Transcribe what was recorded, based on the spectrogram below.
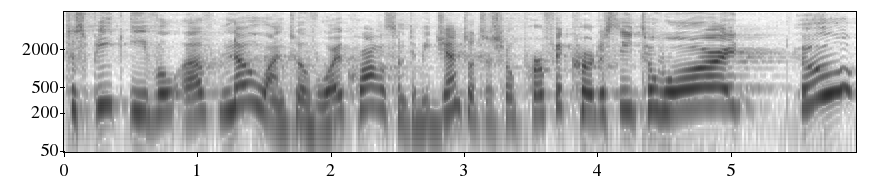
To speak evil of no one, to avoid quarrelsome, to be gentle, to show perfect courtesy toward who?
